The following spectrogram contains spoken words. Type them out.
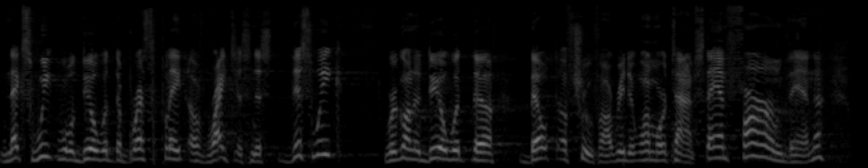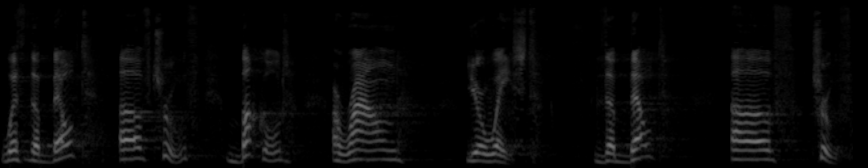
next week we'll deal with the breastplate of righteousness. This week, we're going to deal with the belt of truth. I'll read it one more time. Stand firm then with the belt of truth buckled around your waist. The belt of truth.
